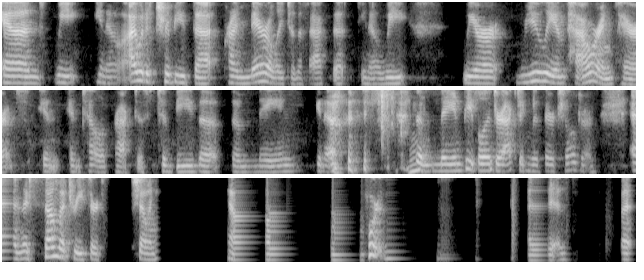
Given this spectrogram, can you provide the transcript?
and we you know i would attribute that primarily to the fact that you know we we are really empowering parents in, in telepractice to be the, the main you know mm-hmm. the main people interacting with their children and there's so much research showing how important it is but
